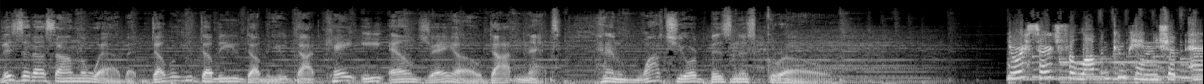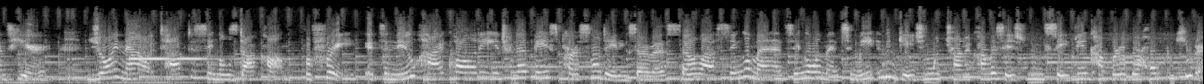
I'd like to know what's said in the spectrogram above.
Visit us on the web at www.keljo.net and watch your business grow. Your search for love and companionship ends here. Join now at TalkToSingles.com for free. It's a new, high-quality, internet-based personal dating service that allows single men and single women to meet and engage in electronic conversation in the safety and comfort of their home computer.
